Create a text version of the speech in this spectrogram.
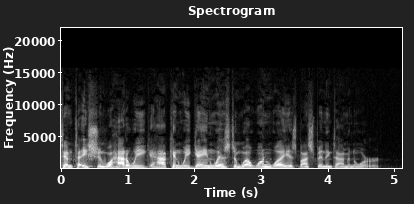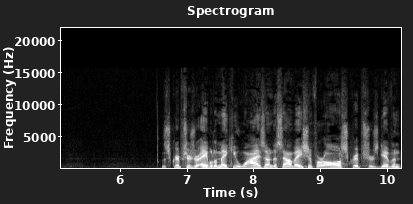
temptation. Well, how do we how can we gain wisdom? Well, one way is by spending time in the word. The scriptures are able to make you wise unto salvation for all scriptures given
